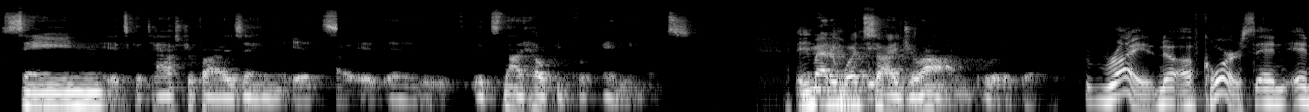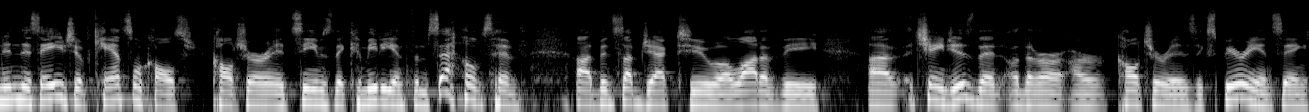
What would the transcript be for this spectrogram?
sane. It's catastrophizing. It's uh, it, it, it's not healthy for any of us, no matter what side you're on politically. Right. No, of course. And and in this age of cancel culture, it seems that comedians themselves have uh, been subject to a lot of the uh, changes that that our, our culture is experiencing.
